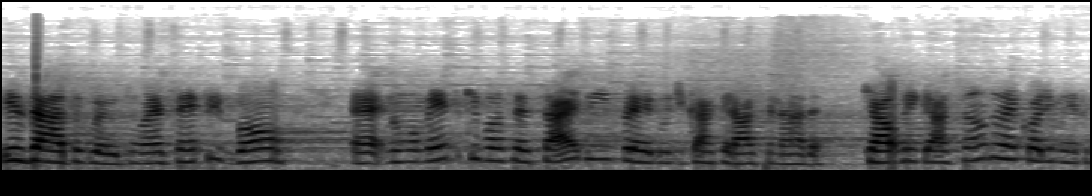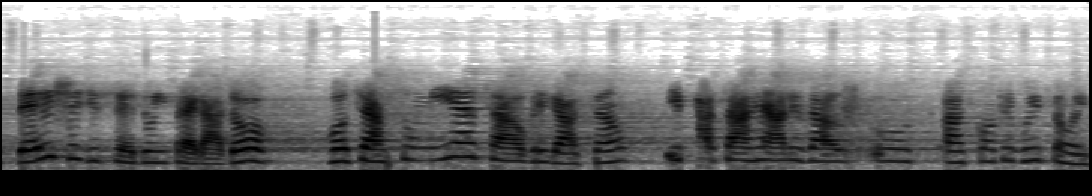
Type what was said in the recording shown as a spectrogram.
Exato, Gleuton. É sempre bom, é, no momento que você sai do emprego de carteira assinada, que a obrigação do recolhimento deixa de ser do empregador, você assumir essa obrigação e passar a realizar os, os, as contribuições.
